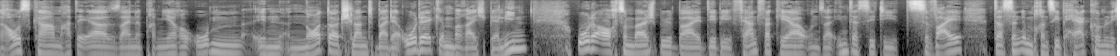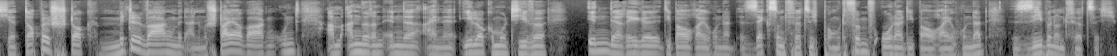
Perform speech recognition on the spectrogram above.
rauskam, hatte er seine Premiere oben in Norddeutschland bei der ODEC im Bereich Berlin. Oder auch zum Beispiel bei DB Fernverkehr, unser Intercity 2. Das sind im Prinzip herkömmliche Doppelstock-Mittelwagen mit einem Steuerwagen und am anderen Ende eine E-Lokomotive in der Regel die Baureihe 146.5 oder die Baureihe 147.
